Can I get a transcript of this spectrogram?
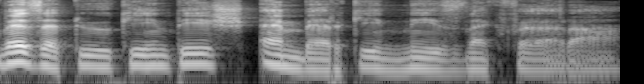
vezetőként és emberként néznek fel rá.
